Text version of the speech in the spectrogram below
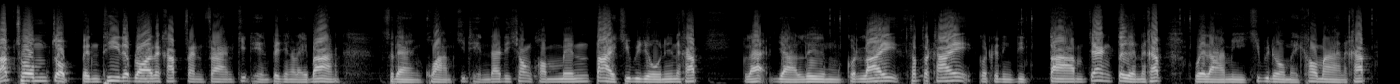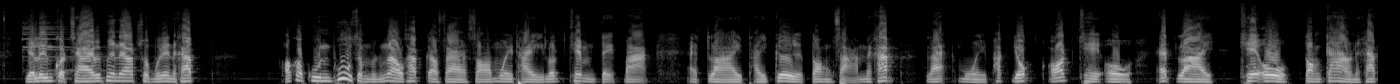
รับชมจบเป็นที่เรียบร้อยนะครับ แฟนๆ คิดเห็นเป็นอย่างไรบ้าง แสดงความคิดเห็นได้ที่ช่องคอมเมนต์ใต้คลิปวิดีโอนี้นะครับ และอย่าลืมกดไลค์ซับสไคร b ์กดกระดิ่งติดตามแจ้งเตือนนะครับ เวลามีคลิปวิดีโอใหม่เข้ามานะครับ อย่าลืมกดแชร์ให้เพื่อนๆได้รับชมกันด้วยนะครับ ขอขอบคุณผู้สนับสนุนเราครับกาแฟซ้อมมวยไทยรสเข้มเตะปากแอดไลน์ไทเกอร์ตอง3นะครับและมวยพักยกออสเคโอแอดไลน์ KO ตอง9นะครับ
